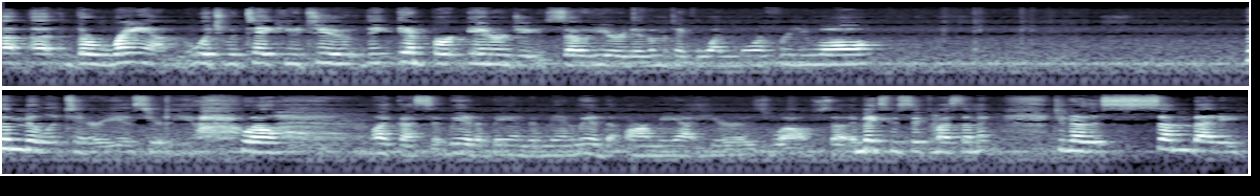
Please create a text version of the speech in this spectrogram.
uh, uh, the ram, which would take you to the emperor energy. So here it is. I'm going to take one more for you all the military is here. Well, like I said, we had a band of men. We had the army out here as well. So it makes me sick to my stomach to know that somebody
